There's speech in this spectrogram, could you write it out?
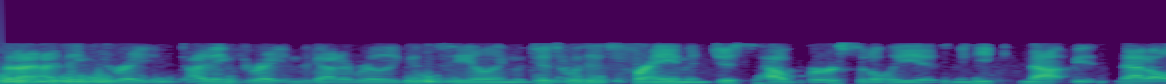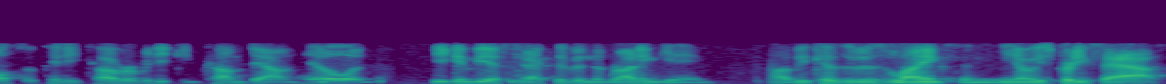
but I, I think Drayton I think Drayton's got a really good ceiling just with his frame and just how versatile he is. I mean he not be not also can he cover, but he can come downhill and he can be effective in the running game uh, because of his length and you know he's pretty fast.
